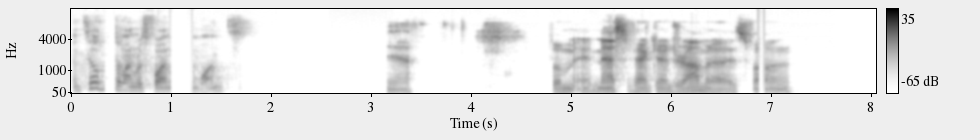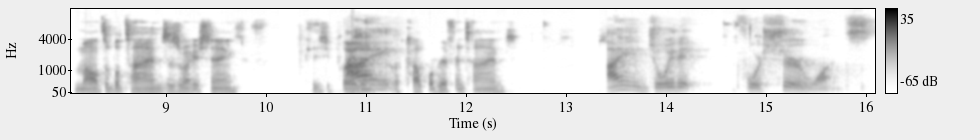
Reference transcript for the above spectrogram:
Until Dawn was fun once. Yeah. But Mass Effect Andromeda is fun multiple times, is what you're saying? Because you played it a couple different times. I enjoyed it for sure once.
